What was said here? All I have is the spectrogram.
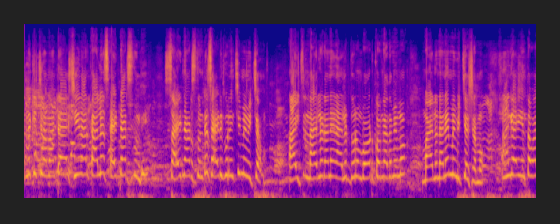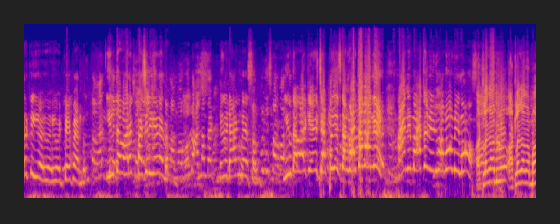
ఎందుకు ఇచ్చినామంటే సీనియర్ కాలేజ్ సైడ్ నడుస్తుంది. సైడ్ నడుస్తుంటే సైడ్ గురించి మేము ఇచ్చాము ఆ ఇచ్చిన నైలుడు అనే నైలుడు దూరం పోగొట్టుకోం కదా మేము మైలుడు అనే మేము ఇచ్చేసినాము ఇంకా ఇంతవరకు పేపర్లు. ఇంతవరకు పసిలు ఇవ్వలేదు ఇంతవరకు చెప్పు తీసుకొని పడతామని అని మాత్రం ఇవ్వము మేము. అట్లా కాదు అట్లా కాదమ్మా.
